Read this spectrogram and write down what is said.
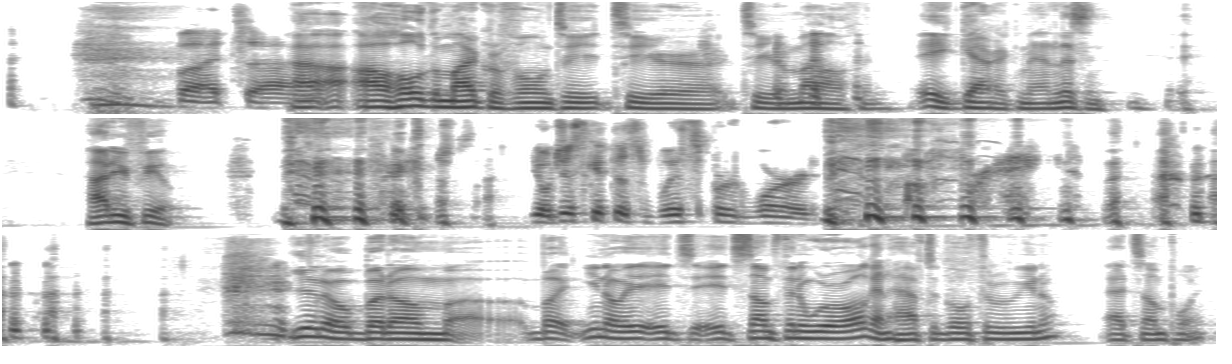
but uh, I, will hold the microphone to to your to your mouth and hey, Garrick, man, listen. How do you feel? You'll just get this whispered word. You know, but um, but you know, it's it's something we're all gonna have to go through. You know, at some point.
